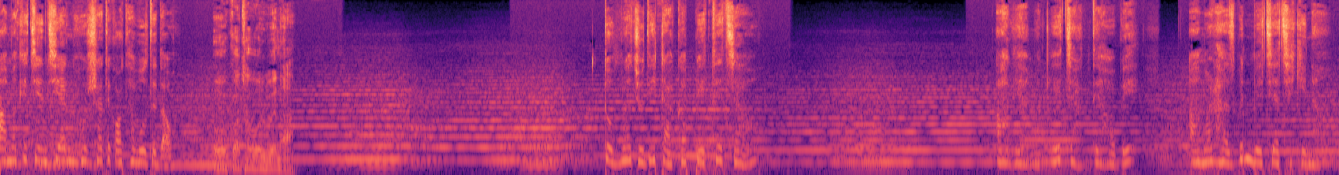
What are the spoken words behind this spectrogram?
আমাকে চেঞ্চিয়াং হোর সাথে কথা বলতে দাও। ও কথা বলবে না। তোমরা যদি টাকা পেতে চাও আগে আমাকে জানতে হবে আমার হাজবেন্ড বেঁচে আছে কিনা।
